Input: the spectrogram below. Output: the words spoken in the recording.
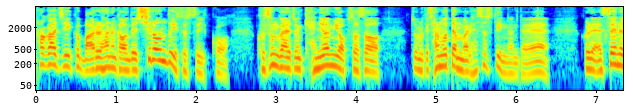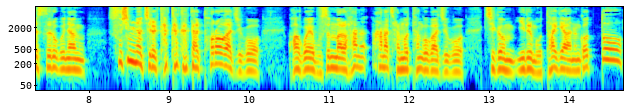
여러 가지 그 말을 하는 가운데 실언도 있을 수 있고 그 순간에 좀 개념이 없어서 좀 이렇게 잘못된 말을 했을 수도 있는데 그걸 SNS로 그냥 수십 년치를 탈탈탈탈 털어가지고 과거에 무슨 말 하나, 하나 잘못한 거 가지고 지금 일을 못하게 하는 것도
